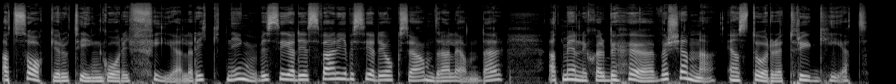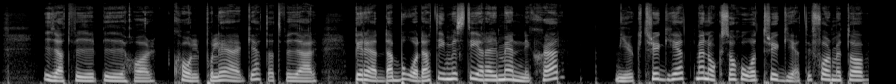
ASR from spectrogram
att saker och ting går i fel riktning. Vi ser det i Sverige, vi ser det också i andra länder. Att människor behöver känna en större trygghet i att vi, vi har koll på läget, att vi är beredda både att investera i människor, mjuk trygghet, men också hård trygghet i form av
